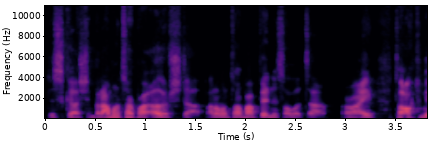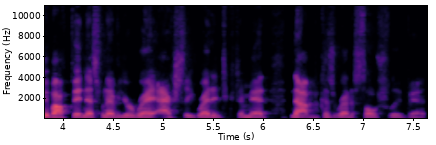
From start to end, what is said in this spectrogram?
discussion. But I want to talk about other stuff. I don't want to talk about fitness all the time. All right, talk to me about fitness whenever you're ready, actually ready to commit, not because we're at a social event.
